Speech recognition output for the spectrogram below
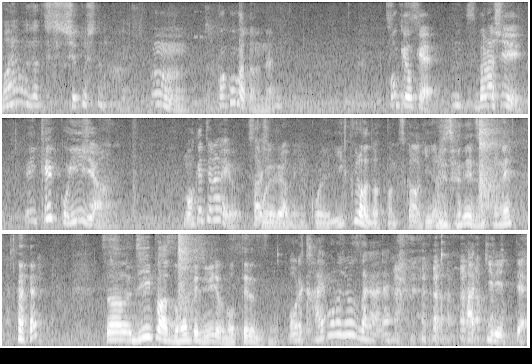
前はだってシュートしてたもんね。うん。かっこよかったもんね。OKOK 素晴らしい。え結構いいじゃん。負けてないよ最新クラブに。これこれいくらだったんですか？が気になるんですよねずっとね さあジーパーズのホームページ見れば載ってるんですね。俺買い物上手だからね。はっきり言って。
